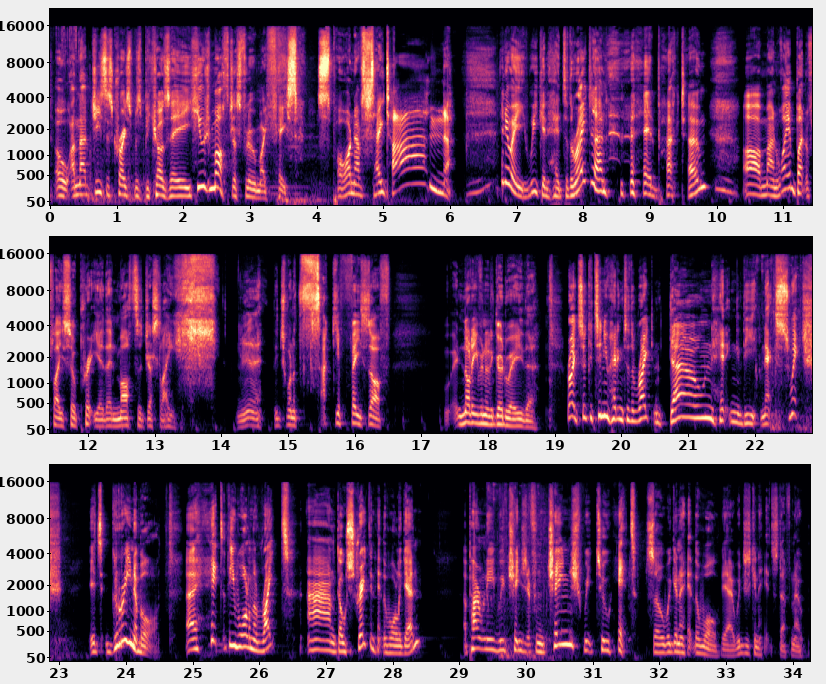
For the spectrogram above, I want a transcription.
Oh, and that Jesus Christ was because a huge moth just flew in my face. Spawn of Satan! Anyway, we can head to the right and head back down. Oh man, why are butterflies so prettier than moths are just like, yeah, they just want to suck your face off. Not even in a good way either. Right, so continue heading to the right and down, hitting the next switch. It's greenable. Uh, hit the wall on the right and go straight and hit the wall again. Apparently, we've changed it from change to hit. So we're going to hit the wall. Yeah, we're just going to hit stuff now.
